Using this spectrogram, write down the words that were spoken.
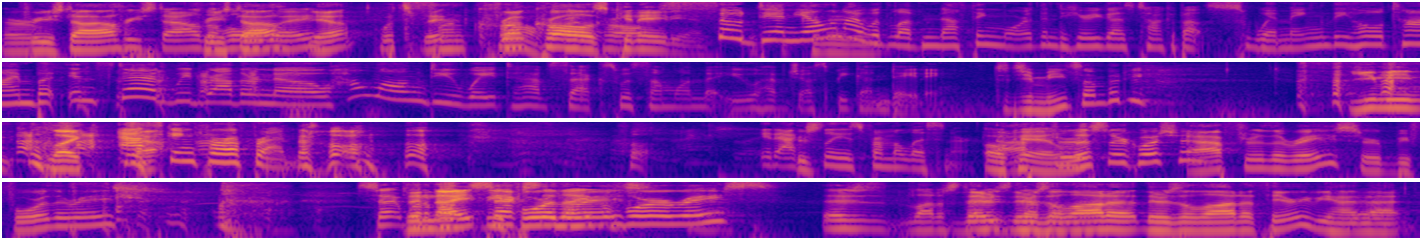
freestyle, freestyle the freestyle. whole way? Yep. What's They- front crawl? Front crawl is crawl. Canadian. So Danielle and I would love nothing more than to hear you guys talk about swimming the whole time, but instead we'd rather know how long do you wait to have sex with someone that you have just begun dating? Did you meet somebody? You mean like Asking for a friend. it actually is from a listener. Okay, After- a listener question? after the race or before the race? Se- the what about night sex before the, the night race? before a race? There's a lot of there's studies. there's a done on lot that. of there's a lot of theory behind Yeah. that.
